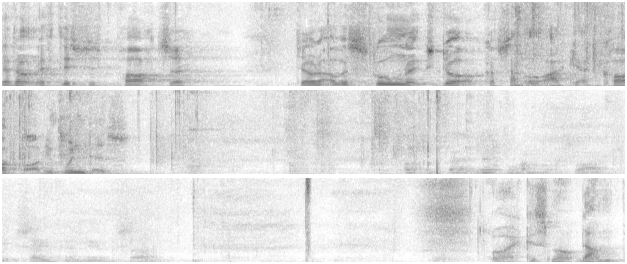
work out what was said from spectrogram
I don't know if this is part of, do other school next door? Because that looked like had cardboard in windows. Oh, I can smell damp.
